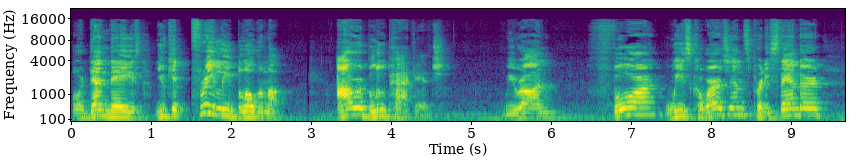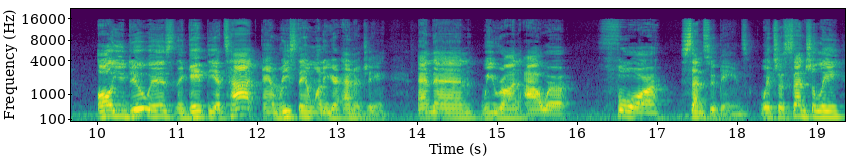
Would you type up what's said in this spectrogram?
or Dendes, you can freely blow them up. Our blue package, we run four Whis Coercions, pretty standard. All you do is negate the attack and restand one of your energy. And then we run our four Senzu Beans, which essentially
